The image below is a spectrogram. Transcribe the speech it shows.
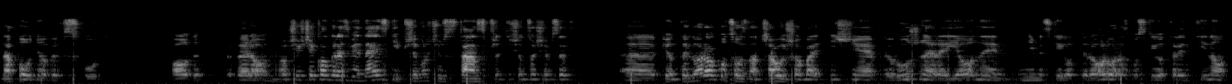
na południowy wschód od Werony. Oczywiście Kongres Wiedeński przywrócił stan sprzed 1805 roku, co oznaczało, iż oba etnicznie różne rejony niemieckiego Tyrolu oraz włoskiego Trentino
